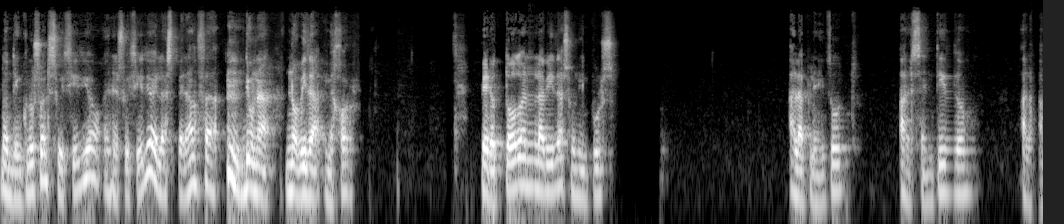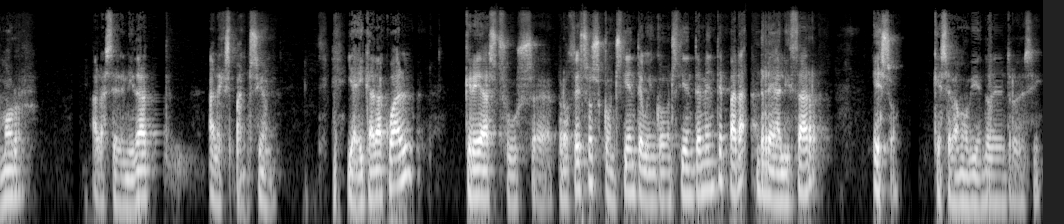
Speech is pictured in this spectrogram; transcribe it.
donde incluso el suicidio, en el suicidio hay la esperanza de una no vida mejor. Pero todo en la vida es un impulso a la plenitud, al sentido, al amor, a la serenidad, a la expansión. Y ahí cada cual crea sus eh, procesos consciente o inconscientemente para realizar eso que se va moviendo dentro de sí.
